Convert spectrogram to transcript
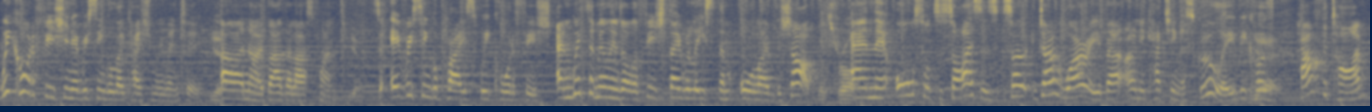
we caught a fish in every single location we went to. Yeah. Uh, no, bar the last one. Yeah. So every single place we caught a fish, and with the million dollar fish, they release them all over the shop. That's right. And they're all sorts of sizes. So don't worry about only catching a schoolie because Yeah. half the time,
